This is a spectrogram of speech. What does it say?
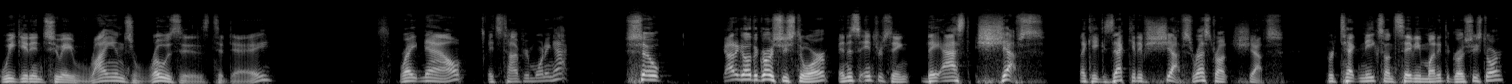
we get into a Ryan's Roses today. Right now, it's time for your morning hack. So, got to go to the grocery store, and it's interesting. They asked chefs, like executive chefs, restaurant chefs, for techniques on saving money at the grocery store.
